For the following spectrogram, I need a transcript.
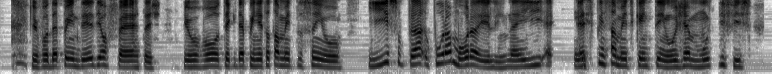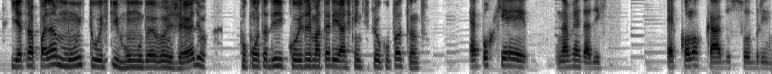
eu vou depender de ofertas, eu vou ter que depender totalmente do Senhor. E isso pra, por amor a Ele, né? E é, esse pensamento que a gente tem hoje é muito difícil e atrapalha muito esse rumo do Evangelho por conta de coisas materiais que a gente se preocupa tanto. É porque, na verdade, é colocado sobre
